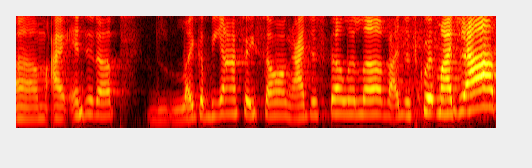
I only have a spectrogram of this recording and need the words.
Um, I ended up like a Beyonce song. I just fell in love. I just quit my job.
